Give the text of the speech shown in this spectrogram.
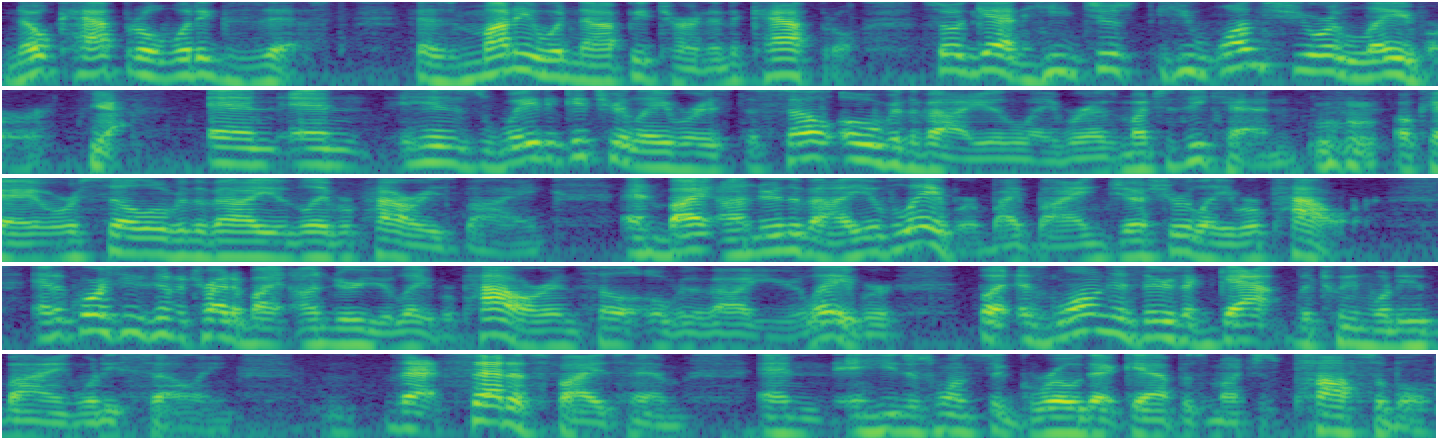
no capital would exist. His money would not be turned into capital. So again, he just he wants your labor Yeah. And and his way to get your labor is to sell over the value of the labor as much as he can, mm-hmm. okay, or sell over the value of the labor power he's buying, and buy under the value of labor by buying just your labor power. And of course, he's going to try to buy under your labor power and sell over the value of your labor. But as long as there's a gap between what he's buying, what he's selling, that satisfies him, and he just wants to grow that gap as much as possible,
